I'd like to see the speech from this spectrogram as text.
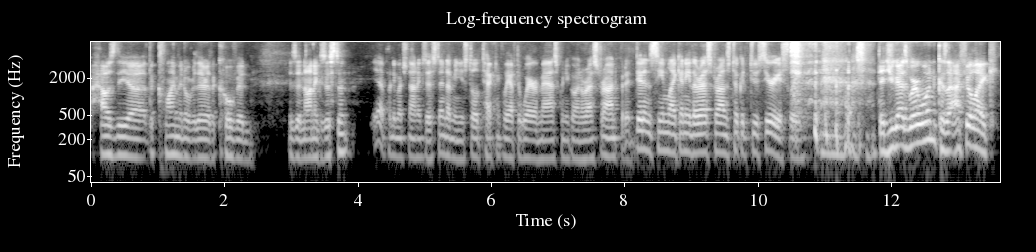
How's the uh the climate over there? The COVID, is it non-existent? Yeah, pretty much non-existent. I mean, you still technically have to wear a mask when you go in a restaurant, but it didn't seem like any of the restaurants took it too seriously. Did you guys wear one? Because I feel like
